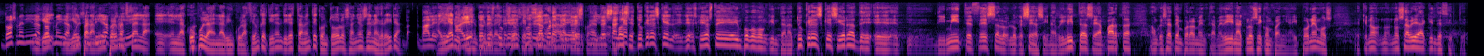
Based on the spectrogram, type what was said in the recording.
dos medidas, dos medidas muy para mí el problema está en la, eh, en la cúpula, en la vinculación que tienen directamente con todos los años de Negreira. Vale, eh, ahí, entonces tú crees, que José, José, tú crees que es que yo estoy un poco con Quintana. ¿Tú crees que si ahora de, eh, dimite, cesa, lo, que sea, se inhabilita, se aparta, aunque sea temporalmente, a Medina, Close y compañía, y ponemos, es que no, no, no sabría a quién decirte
